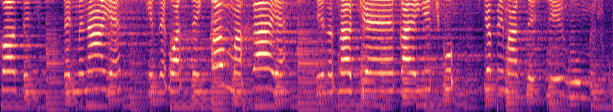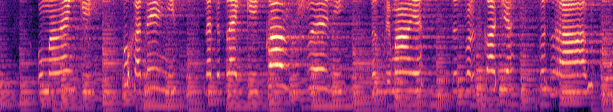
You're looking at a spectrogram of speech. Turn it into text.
проходить, день минає, кіт за хвостиком махає, і знав чекає нічку, щоб піймати сіру мишку. У маленькій, у хатині, на тепленькій кожушині, то стрімає, то зморкоче з безранку.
